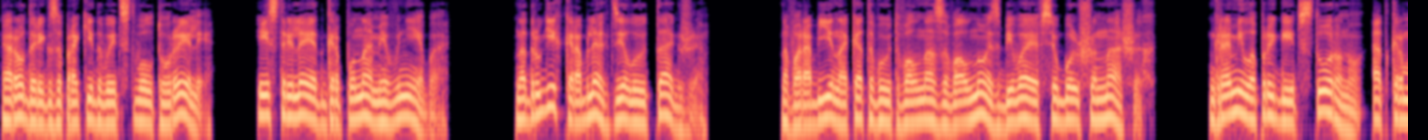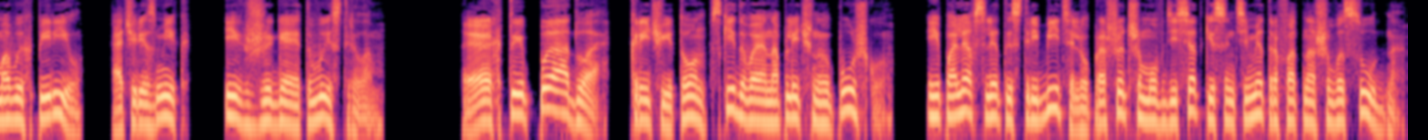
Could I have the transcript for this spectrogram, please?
Родерик запрокидывает ствол турели и стреляет гарпунами в небо. На других кораблях делают так же. Воробьи накатывают волна за волной, сбивая все больше наших. Громила прыгает в сторону от кормовых перил, а через миг их сжигает выстрелом. «Эх ты, падла!» — кричит он, скидывая наплечную пушку и поля вслед истребителю, прошедшему в десятки сантиметров от нашего судна.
